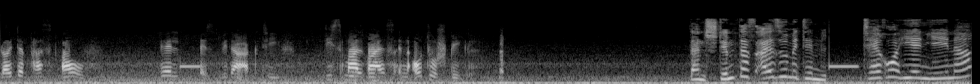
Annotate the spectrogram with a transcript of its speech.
Leute, passt auf. Der ist wieder aktiv. Diesmal war es ein Autospiegel. Dann stimmt das also mit dem Terror hier in Jena?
